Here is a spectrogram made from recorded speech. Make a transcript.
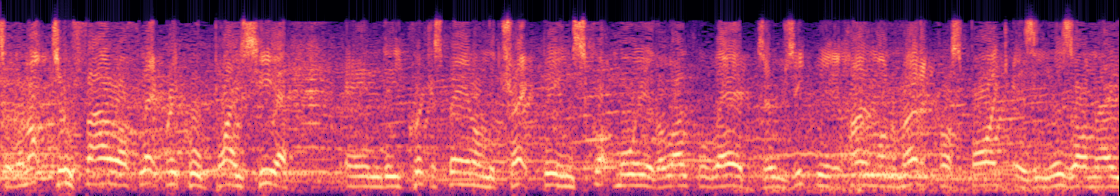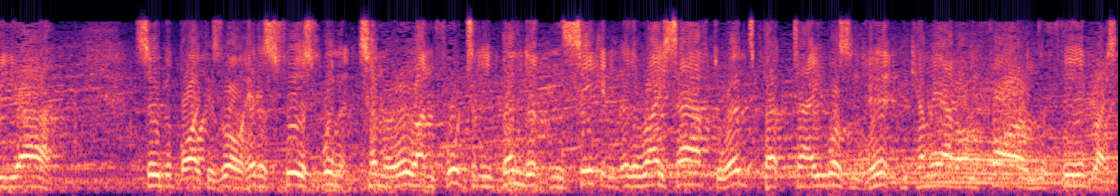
So we're not too far off lap record place here. And the quickest man on the track being Scott Moir, the local lad, who's equally at home on a motocross bike as he is on a uh, superbike as well. Had his first win at Timaru. Unfortunately, binned it in the second of the race afterwards, but uh, he wasn't hurt and come out on fire in the third race.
